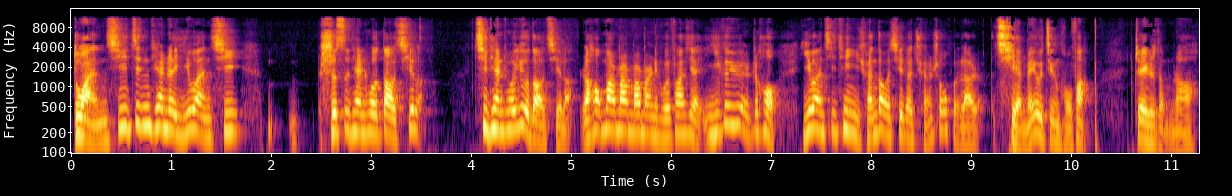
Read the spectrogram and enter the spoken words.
短期今天这一万七，十四天之后到期了。七天之后又到期了，然后慢慢慢慢你会发现，一个月之后一万七千亿全到期了，全收回来了，且没有净投放，这是怎么着？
